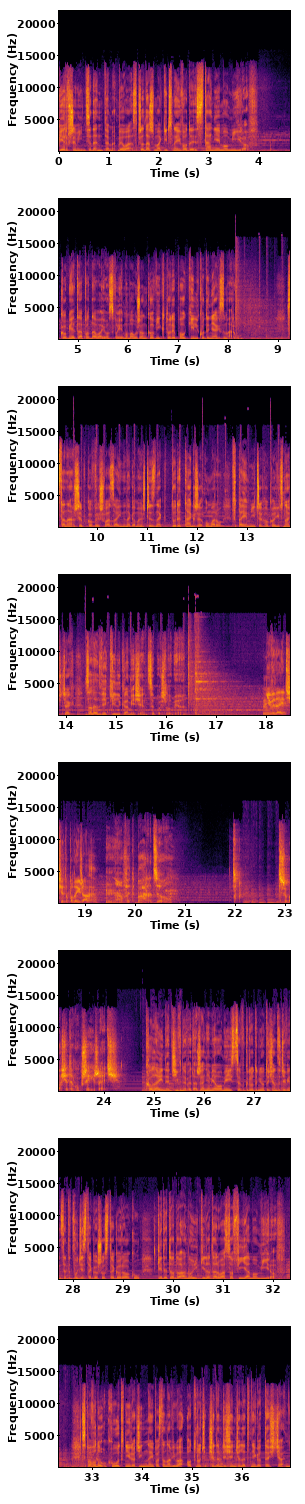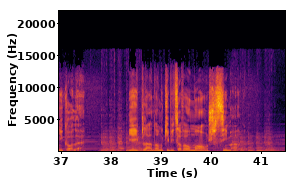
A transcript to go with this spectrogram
Pierwszym incydentem była sprzedaż magicznej wody Stanie Momirow. Kobieta podała ją swojemu małżonkowi, który po kilku dniach zmarł. Stana szybko wyszła za innego mężczyznę, który także umarł w tajemniczych okolicznościach zaledwie kilka miesięcy po ślubie. Nie wydaje ci się to podejrzane? Nawet bardzo. Trzeba się temu przyjrzeć. Kolejne dziwne wydarzenie miało miejsce w grudniu 1926 roku, kiedy to do Anujki dotarła Sofia Momirow. Z powodu kłótni rodzinnej postanowiła otruć 70-letniego teścia Nicole. Jej planom kibicował mąż Sima.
